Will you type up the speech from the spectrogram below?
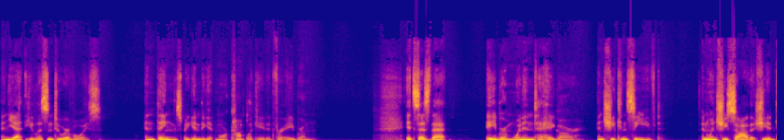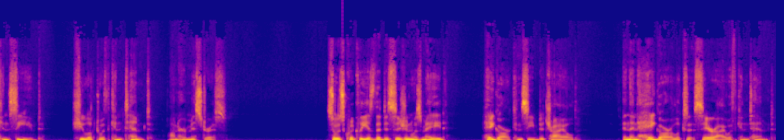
And yet he listened to her voice, and things begin to get more complicated for Abram. It says that Abram went in to Hagar, and she conceived. And when she saw that she had conceived, she looked with contempt on her mistress. So, as quickly as the decision was made, Hagar conceived a child, and then Hagar looks at Sarai with contempt.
